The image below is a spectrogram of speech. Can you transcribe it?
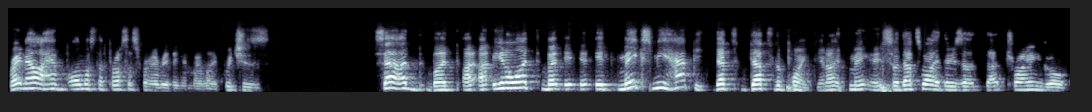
Right now, I have almost a process for everything in my life, which is sad. But I, I, you know what? But it, it, it makes me happy. That's that's the point. You know, it make so that's why there's a that triangle.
